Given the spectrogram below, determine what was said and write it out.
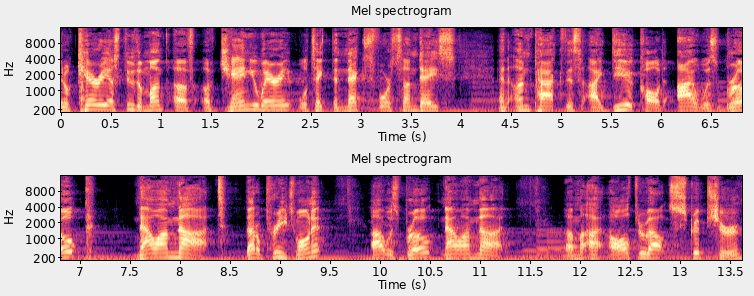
It'll carry us through the month of, of January. We'll take the next four Sundays and unpack this idea called I was broke, now I'm not. That'll preach, won't it? I was broke, now I'm not. Um, I, all throughout Scripture,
